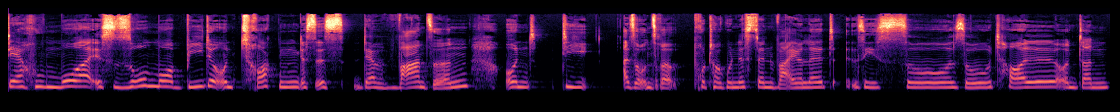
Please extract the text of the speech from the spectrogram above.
Der Humor ist so morbide und trocken. Das ist der Wahnsinn. Und die also unsere Protagonistin Violet, sie ist so, so toll und dann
